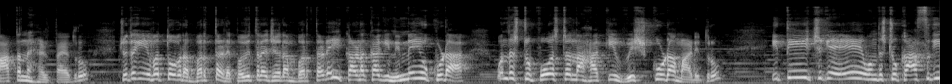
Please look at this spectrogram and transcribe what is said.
ಮಾತನ್ನು ಹೇಳ್ತಾ ಇದ್ರು. ಜೊತೆಗೆ ಇವತ್ತು ಅವರ ಬರ್ತಡೆ ಪವಿತ್ರ ಜಯರಾಮ್ ಬರ್ತಡೆ ಈ ಕಾರಣಕ್ಕಾಗಿ ನಿನ್ನೆಯೂ ಕೂಡ ಒಂದಷ್ಟು ಪೋಸ್ಟನ್ನು ಹಾಕಿ ವಿಶ್ ಕೂಡ ಮಾಡಿದ್ರು. ಇತ್ತೀಚೆಗೆ ಒಂದಷ್ಟು ಖಾಸಗಿ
